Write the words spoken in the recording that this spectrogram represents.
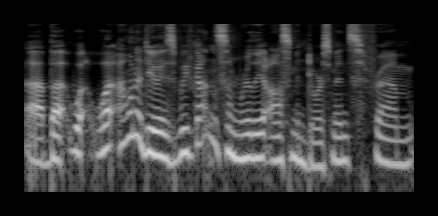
Uh, but what, what I want to do is we've gotten some really awesome endorsements from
